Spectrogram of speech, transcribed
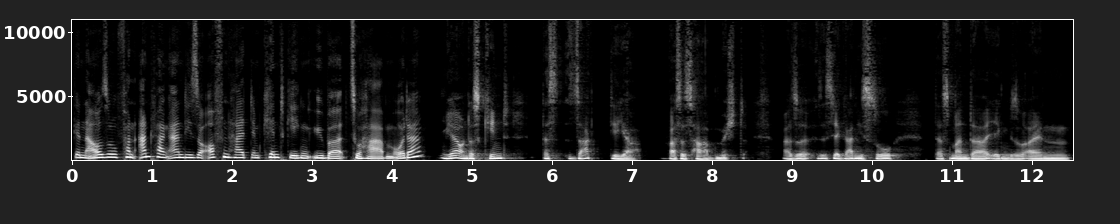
genauso von Anfang an diese Offenheit dem Kind gegenüber zu haben, oder? Ja, und das Kind, das sagt dir ja, was es haben möchte. Also es ist ja gar nicht so, dass man da irgendwie so ein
